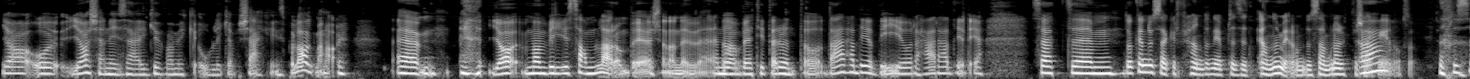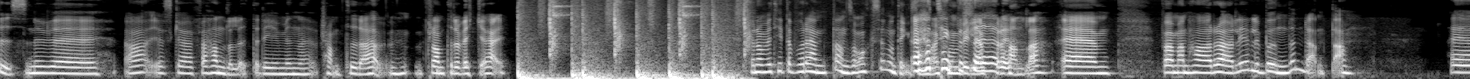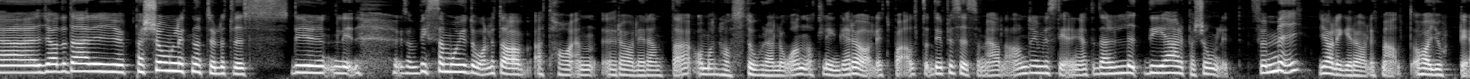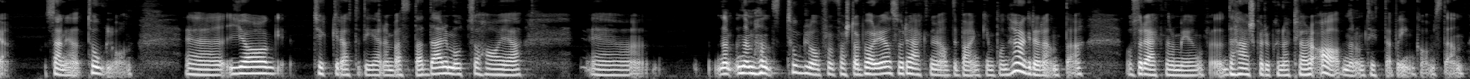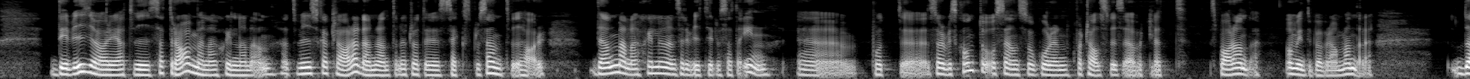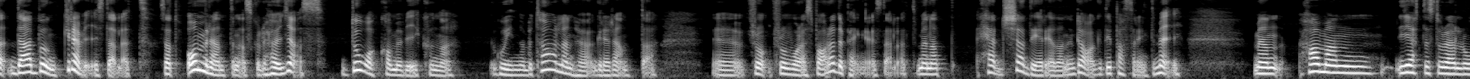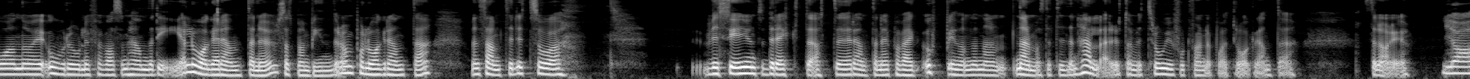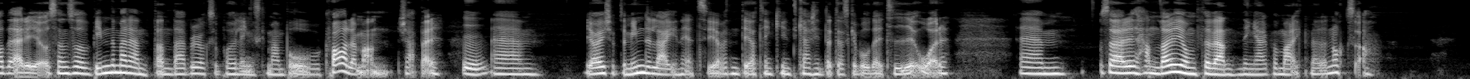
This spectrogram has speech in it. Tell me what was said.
Ja, och jag känner ju så här, gud vad mycket olika försäkringsbolag man har. Um, ja, man vill ju samla dem börjar jag känna nu, när ja. man börjar titta runt och där hade jag det och det här hade jag det. Så att, um, Då kan du säkert förhandla ner priset ännu mer om du samlar försäkringen ja, också. Precis, nu, uh, ja, jag ska förhandla lite, det är mina framtida, framtida veckor här. Men om vi tittar på räntan som också är någonting som jag man kommer vilja förhandla. Um, bör man ha rörlig eller bunden ränta? Eh, ja, det där är ju personligt naturligtvis det är ju, liksom, vissa mår ju dåligt av att ha en rörlig ränta om man har stora lån, att ligga rörligt på allt. Det är precis som med alla andra investeringar, att det, där, det är personligt. För mig, jag ligger rörligt med allt och har gjort det sedan jag tog lån. Eh, jag tycker att det är den bästa. Däremot så har jag eh, när, man tog lån från första början så räknar alltid banken på en högre ränta. Och så räknar de med det här ska du kunna klara av när de tittar på inkomsten det vi gör är att vi sätter av mellanskillnaden. Att vi ska klara den räntan. Jag tror att det är 6% vi har. Den mellanskillnaden ser vi till att sätta in eh, på ett eh, servicekonto och sen så går den kvartalsvis över till ett sparande om vi inte behöver använda det. där bunkrar vi istället. Så att om räntorna skulle höjas, då kommer vi kunna gå in och betala en högre ränta eh, från, från, våra sparade pengar istället. Men att hedga det redan idag, det passar inte mig. Men har man jättestora lån och är orolig för vad som händer, det är låga räntor nu så att man binder dem på låg ränta. Men samtidigt så vi ser ju inte direkt att eh, räntorna är på väg upp inom den närmaste tiden heller, utan vi tror ju fortfarande på ett lågräntescenario. Ja, det är det ju. Och sen så binder man räntan, där beror det också på hur länge ska man bo kvar där man köper. Mm. Um, jag har ju köpt en mindre lägenhet, så jag vet inte, jag tänker inte, kanske inte att jag ska bo där i tio år. Um, så här handlar det ju om förväntningar på marknaden också.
